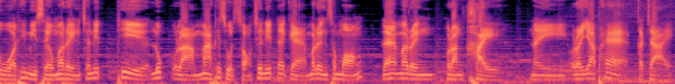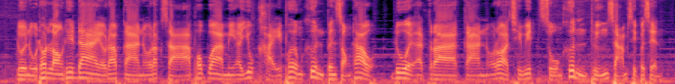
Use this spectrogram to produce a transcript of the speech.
ตัวที่มีเซลล์มะเร็งชนิดที่ลุกลามมากที่สุด 2 ชนิดได้แก่มะเร็งสมอง และมะเร็งรังไข่ ในระยะแพร่กระจาย โดยหนูทดลองที่ได้รับการรักษาพบว่ามีอายุไขเพิ่มขึ้นเป็น 2 เท่า ด้วยอัตราการรอดชีวิตสูงขึ้นถึง 30%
